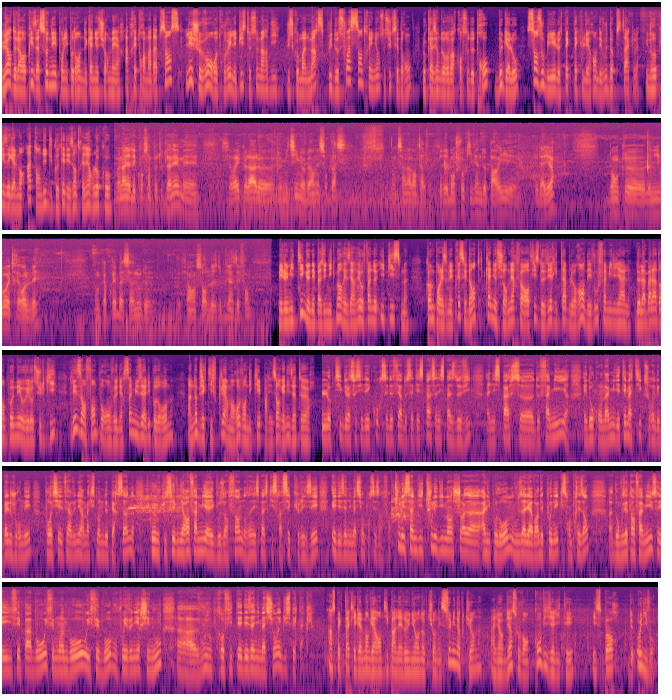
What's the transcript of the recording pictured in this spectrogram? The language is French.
L'heure de la reprise a sonné pour l'hippodrome de Cagnes-sur-Mer. Après trois mois d'absence, les chevaux ont retrouvé les pistes ce mardi. Jusqu'au mois de mars, plus de 60 réunions se succéderont. L'occasion de revoir course de trot, de galop, sans oublier le spectaculaire rendez-vous d'obstacles. Une reprise également attendue du côté des entraîneurs locaux. Maintenant, il y a des courses un peu toute l'année, mais c'est vrai que là, le, meeting, ben, on est sur place. Donc c'est un avantage. Il y a des bons chevaux qui viennent de Paris et, d'ailleurs. Donc euh, le niveau est très relevé. Donc après, ben, c'est à nous de, faire en sorte de, bien se défendre. Mais le meeting n'est pas uniquement réservé aux fans de hippisme. Comme pour les années précédentes, Cagnes-sur-Mer fera office de véritable rendez-vous familial. De la balade en poney au vélo sulky, les enfants pourront venir s'amuser à l'hippodrome, un objectif clairement revendiqué par les organisateurs. L'optique de la société des courses, c'est de faire de cet espace un espace de vie, un espace euh, de famille. Et donc on a mis des thématiques sur les belles journées pour essayer de faire venir un maximum de personnes, que vous puissiez venir en famille avec vos enfants dans un espace qui sera sécurisé et des animations pour ces enfants. Tous les samedis, tous les dimanches à l'hippodrome, vous allez avoir des poneys qui seront présents. Euh, donc vous êtes en famille, il fait pas beau, il fait moins beau, il fait beau, vous pouvez venir chez nous, euh, vous profitez des animations et du spectacle. Un spectacle également garanti par les réunions nocturnes et semi-nocturnes, alliant bien souvent convivialité et sport de haut niveau.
